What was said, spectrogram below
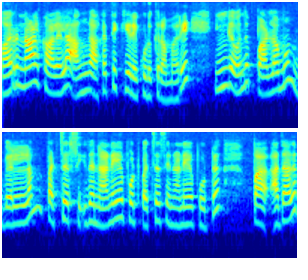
மறுநாள் காலையில் அங்கே அகத்திக்கீரை கொடுக்குற மாதிரி இங்கே வந்து பழமும் வெல்லம் பச்சரிசி இதை நனைய போட்டு பச்சரிசி நனைய போட்டு ப அதாவது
